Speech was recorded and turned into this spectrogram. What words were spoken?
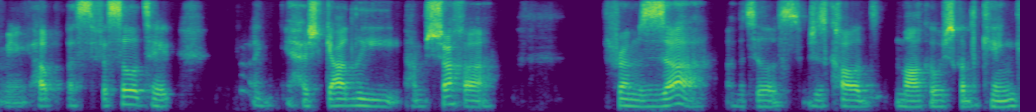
meaning help us facilitate a godly hamshacha from za of Atzilus, which is called Malka, which is called the king,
